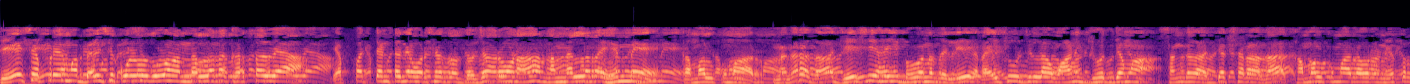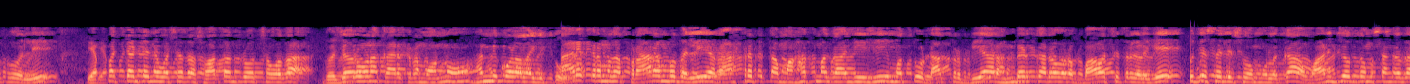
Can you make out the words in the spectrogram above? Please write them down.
ದೇಶ ಪ್ರೇಮ ಬೆಳೆಸಿಕೊಳ್ಳುವುದು ನಮ್ಮೆಲ್ಲರ ಕರ್ತವ್ಯ. ಎಪ್ಪತ್ತೆಂಟನೇ ವರ್ಷದ ಧ್ವಜಾರೋಹಣ ನಮ್ಮೆಲ್ಲರ ಹೆಮ್ಮೆ. ಕಮಲ್ ಕುಮಾರ್. ನಗರದ ಜೆಸಿಹೈ ಭವನದಲ್ಲಿ ರಾಯಚೂರು ಜಿಲ್ಲಾ ವಾಣಿಜ್ಯೋದ್ಯಮ ಸಂಘದ ಅಧ್ಯಕ್ಷರಾದ ಕಮಲ್ ಕುಮಾರ್ ಅವರ ನೇತೃತ್ವದಲ್ಲಿ ಎಪ್ಪತ್ತೆಂಟನೇ ವರ್ಷದ ಸ್ವಾತಂತ್ರ್ಯೋತ್ಸವದ ಧ್ವಜಾರೋಹಣ ಕಾರ್ಯಕ್ರಮವನ್ನು ಹಮ್ಮಿಕೊಳ್ಳಲಾಗಿತ್ತು. ಕಾರ್ಯಕ್ರಮದ ಪ್ರಾರಂಭದಲ್ಲಿ ರಾಷ್ಟ್ರಪಿತ ಮಹಾತ್ಮ ಗಾಂಧೀಜಿ ಮತ್ತು ಡಾಕ್ಟರ್ ಬಿಆರ್ ಅಂಬೇಡ್ಕರ್ ಅವರ ಭಾವಚಿತ್ರಗಳಿಗೆ ಪೂಜೆ ಸಲ್ಲಿಸುವ ಮೂಲಕ ವಾಣಿಜ್ಯೋದ್ಯಮ ಸಂಘದ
